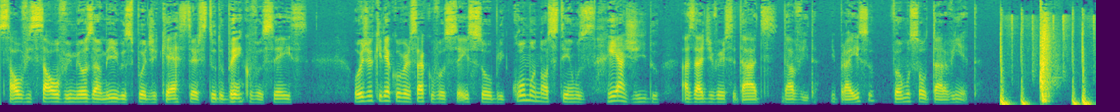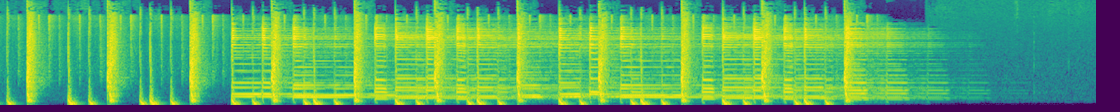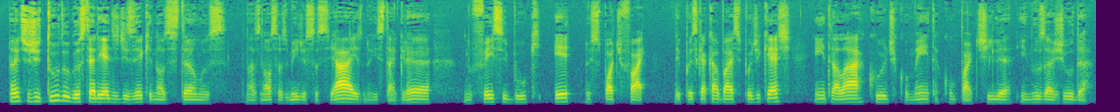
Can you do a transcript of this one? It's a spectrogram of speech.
Salve, salve, meus amigos podcasters, tudo bem com vocês? Hoje eu queria conversar com vocês sobre como nós temos reagido às adversidades da vida. E para isso, vamos soltar a vinheta. Antes de tudo, gostaria de dizer que nós estamos nas nossas mídias sociais, no Instagram, no Facebook e no Spotify. Depois que acabar esse podcast, entra lá, curte, comenta, compartilha e nos ajuda.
